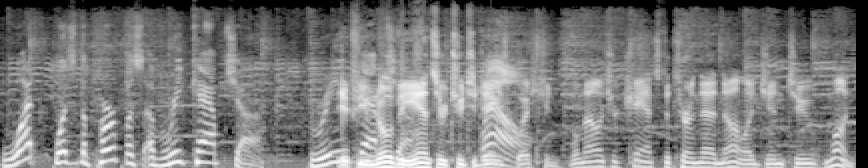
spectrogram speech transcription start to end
What was the purpose of ReCAPTCHA? ReCAPTCHA. If you know the answer to today's Wow. question, well, now now's your chance to turn that knowledge into lunch.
